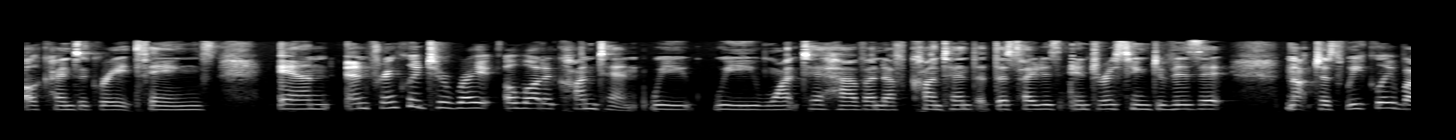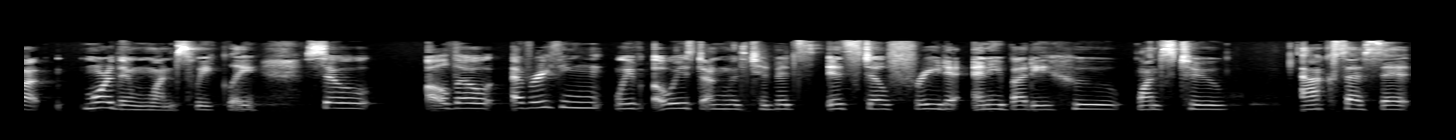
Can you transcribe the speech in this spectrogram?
all kinds of great things, and and frankly to write a lot of content. We we want to have enough content that the site is interesting to visit, not just weekly, but more than once weekly. So although everything we've always done with tidbits is still free to anybody who wants to access it,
